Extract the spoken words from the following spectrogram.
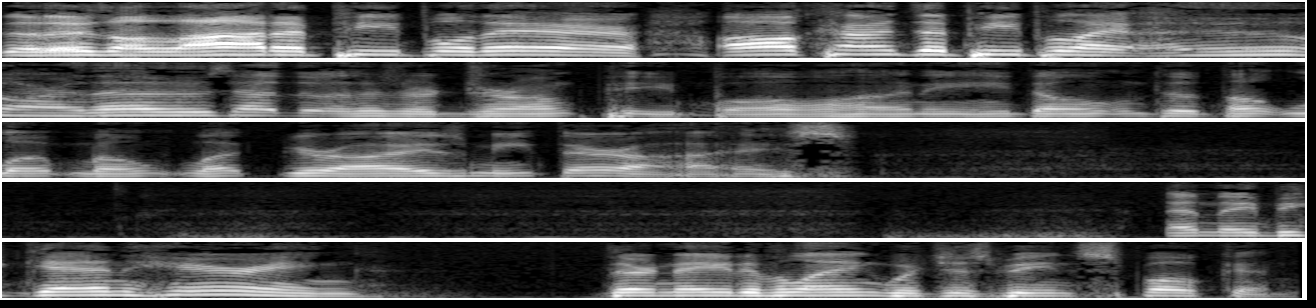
So there's a lot of people there. All kinds of people like, who are those? Those are drunk people, honey. Don't don't look don't let your eyes meet their eyes. And they began hearing their native languages being spoken.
